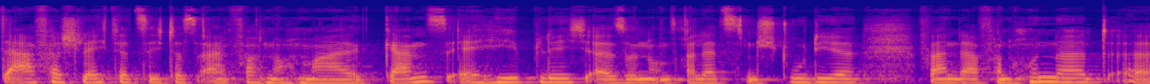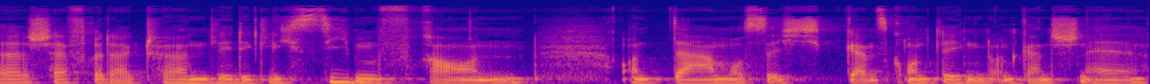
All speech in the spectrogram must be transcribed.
da verschlechtert sich das einfach nochmal ganz erheblich. Also in unserer letzten Studie waren da von 100 Chefredakteuren lediglich sieben Frauen. Und da muss sich ganz grundlegend und ganz schnell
